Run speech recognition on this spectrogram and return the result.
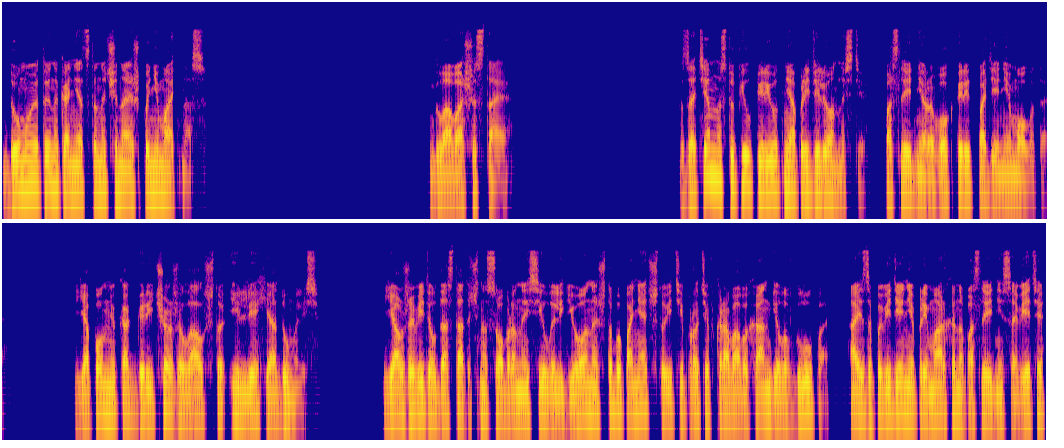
«Думаю, ты наконец-то начинаешь понимать нас». Глава шестая. Затем наступил период неопределенности, последний рывок перед падением молота. Я помню, как горячо желал, что Иллехи одумались. Я уже видел достаточно собранной силы легиона, чтобы понять, что идти против кровавых ангелов глупо, а из-за поведения примарха на последней совете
